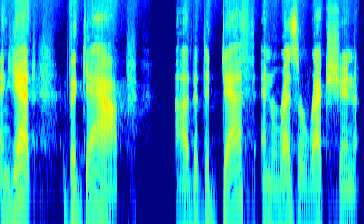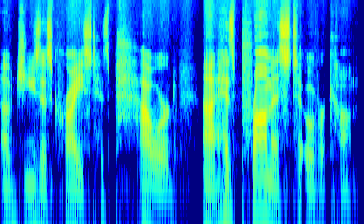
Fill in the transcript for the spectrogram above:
And yet, the gap uh, that the death and resurrection of Jesus Christ has powered, has promised to overcome.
